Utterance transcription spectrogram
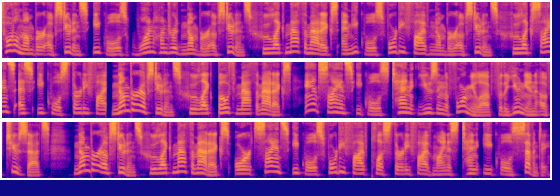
total number of students equals 100 number of students who like mathematics m equals 45 number of students who like science s equals 35 number of students who like both mathematics and science equals 10 using the formula for the union of two sets. Number of students who like mathematics or science equals 45 plus 35 minus 10 equals 70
